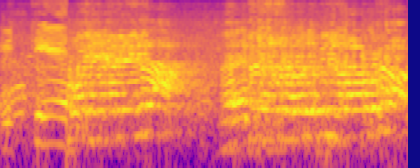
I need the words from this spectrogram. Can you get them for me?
putain Oui, il est là. Euh, Deux euros de plus dans la cocarde.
